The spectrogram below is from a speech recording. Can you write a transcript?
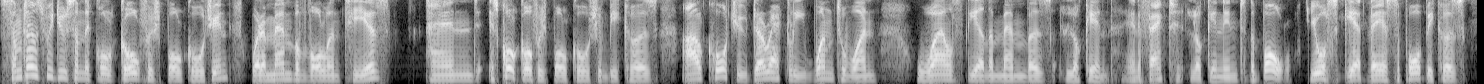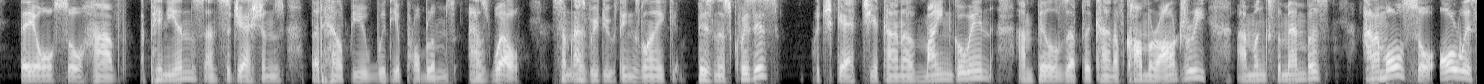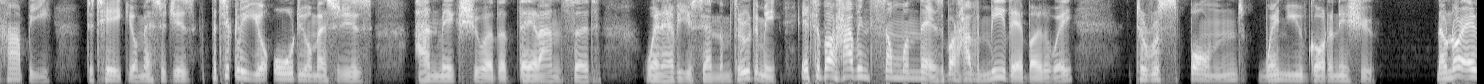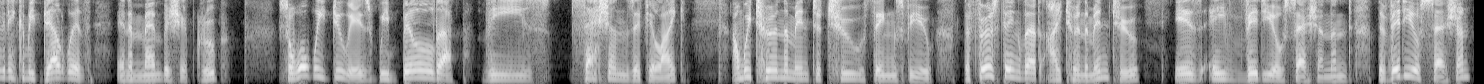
Sometimes we do something called goldfish bowl coaching where a member volunteers and it's called goldfish bowl coaching because I'll coach you directly one to one whilst the other members look in. In effect, looking into the bowl. You also get their support because they also have opinions and suggestions that help you with your problems as well. Sometimes we do things like business quizzes, which get your kind of mind going and builds up the kind of camaraderie amongst the members. And I'm also always happy to take your messages, particularly your audio messages, and make sure that they're answered whenever you send them through to me. It's about having someone there, it's about having me there, by the way, to respond when you've got an issue. Now, not everything can be dealt with in a membership group. So, what we do is we build up these sessions, if you like, and we turn them into two things for you. The first thing that I turn them into is a video session, and the video session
